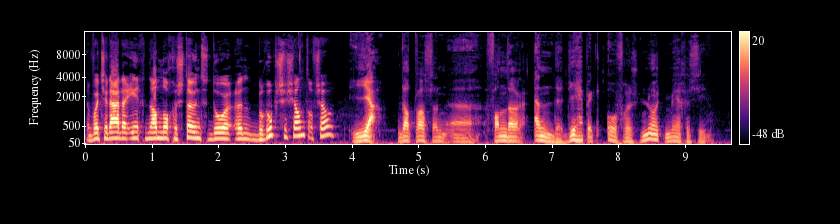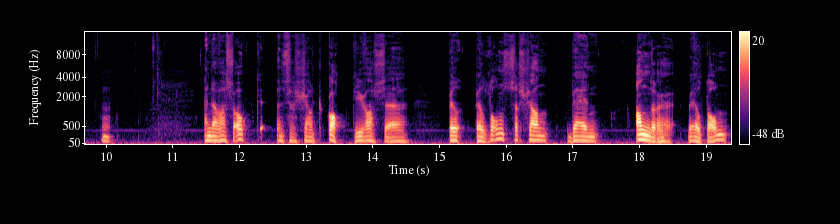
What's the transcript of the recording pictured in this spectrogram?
Word je daar daarin dan nog gesteund door een beroepssergeant of zo? ja, dat was een eh, Van der Ende. Die heb ik overigens nooit meer gezien. Hm. En daar was ook een sergeant Kok. Die was eh, pil, pelotonssergeant bij een andere peloton.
